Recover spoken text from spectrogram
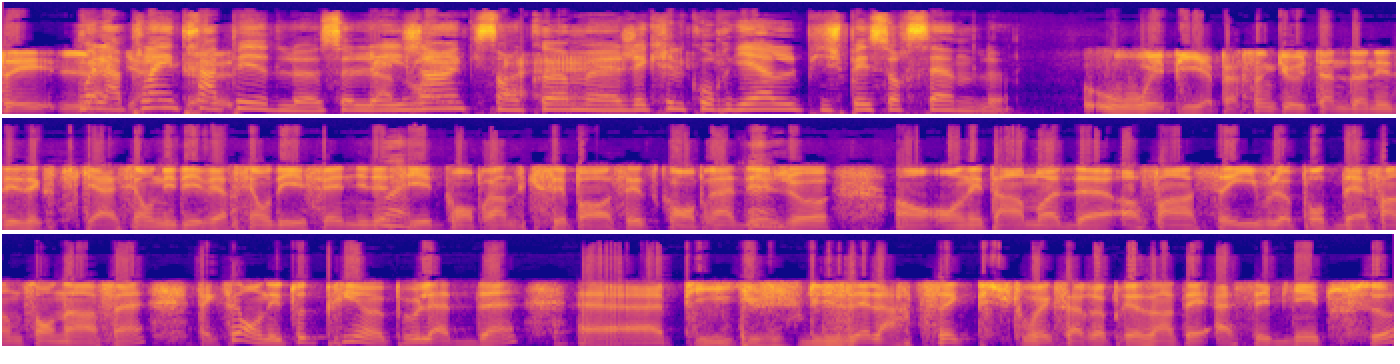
la, la plainte rapide, là. les gens qui sont ben, comme euh, j'écris le courriel puis je paye sur scène. Là. Oui, puis il y a personne qui a eu le temps de donner des explications, ni des versions des faits, ni d'essayer de comprendre ce qui s'est passé. Tu comprends? Déjà, on, est en mode euh, offensive là, pour défendre son enfant. Fait que tu sais, on est tous pris un peu là-dedans. Euh, puis je lisais l'article, puis je trouvais que ça représentait assez bien tout ça.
